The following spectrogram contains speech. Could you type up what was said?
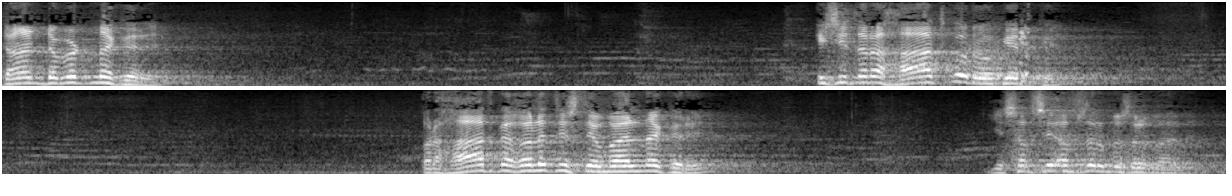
ڈانٹ ڈبٹ نہ کرے۔ اسی طرح ہاتھ کو روکے رکھے۔ اور ہاتھ کا غلط استعمال نہ کرے، یہ سب سے افضل مسلمان ہے۔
